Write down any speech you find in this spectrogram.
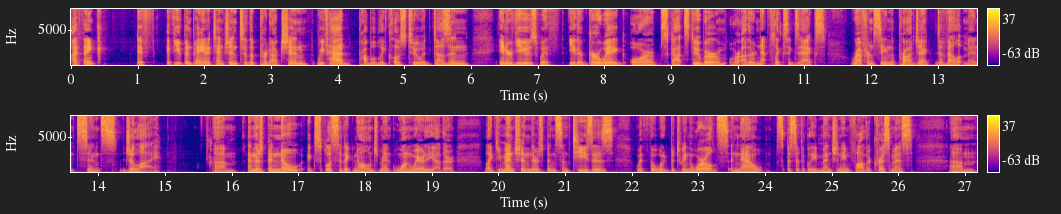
I think if if you've been paying attention to the production, we've had probably close to a dozen interviews with either Gerwig or Scott Stuber or other Netflix execs referencing the project development since July. Um, and there's been no explicit acknowledgement one way or the other. Like you mentioned, there's been some teases with The Wood Between the Worlds, and now specifically mentioning Father Christmas. Um,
